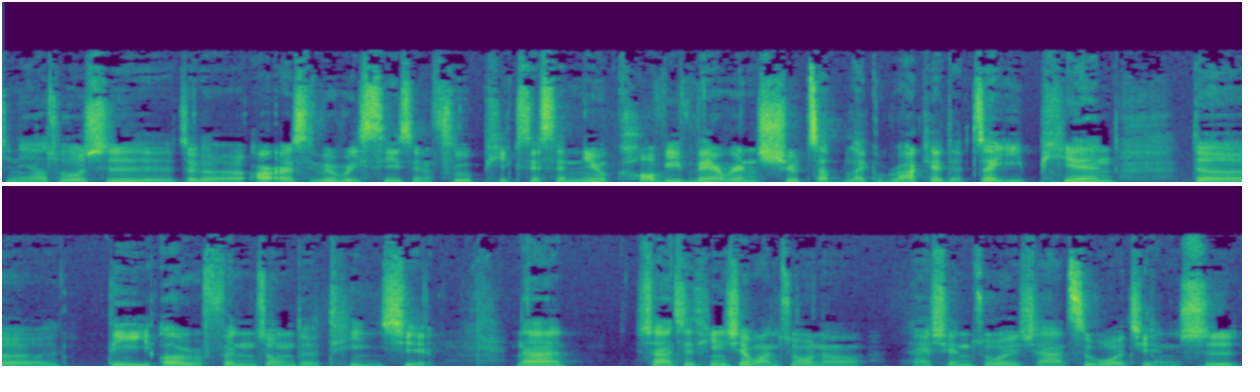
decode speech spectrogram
今天要做的是这个 RSV Season Flu Peaks as a new COVID variant shoots up like a rocket 这一篇的第二分钟的听写。那上一次听写完之后呢，来先做一下自我检视，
